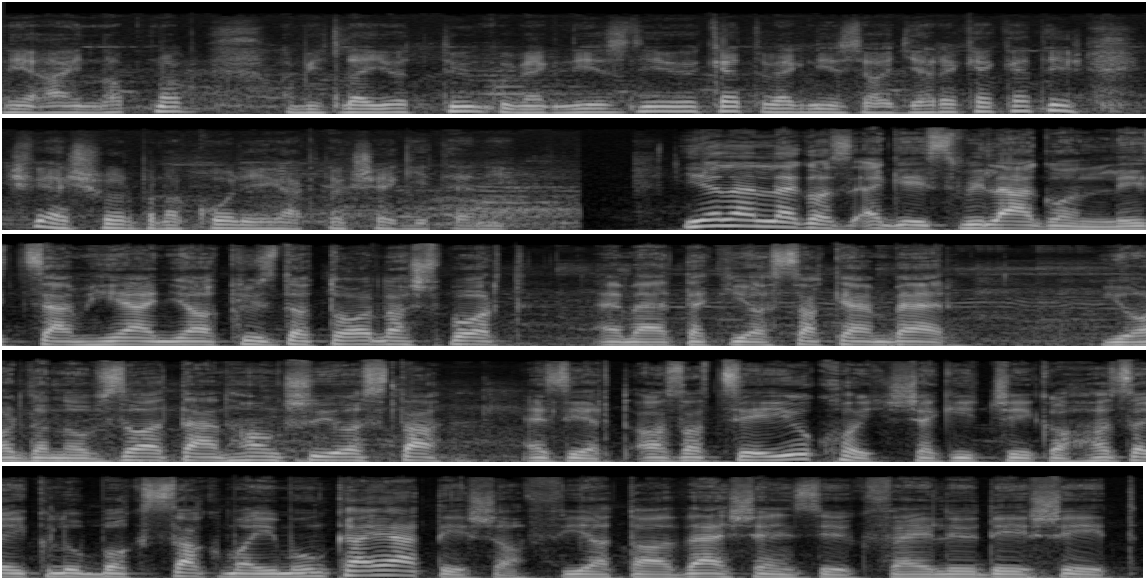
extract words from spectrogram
néhány napnak, amit lejöttünk, hogy megnézni őket, megnézni a gyerekeket is, és elsősorban a kollégáknak segíteni. Jelenleg az egész világon létszámhiányjal küzd a tornasport, emelte ki a szakember. Jordanov Zoltán hangsúlyozta, ezért az a céljuk, hogy segítsék a hazai klubok szakmai munkáját és a fiatal versenyzők fejlődését.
